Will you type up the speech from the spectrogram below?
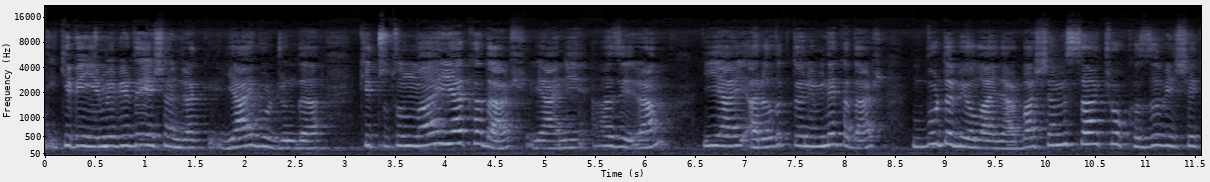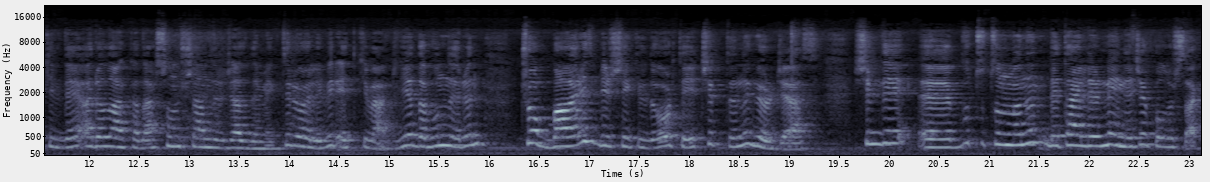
2021'de yaşanacak yay burcunda ki tutulmaya kadar yani Haziran, yay, Aralık dönemine kadar burada bir olaylar başlamışsa çok hızlı bir şekilde aralığa kadar sonuçlandıracağız demektir. Öyle bir etki var. Ya da bunların çok bariz bir şekilde ortaya çıktığını göreceğiz. Şimdi e, bu tutunmanın detaylarına inecek olursak.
